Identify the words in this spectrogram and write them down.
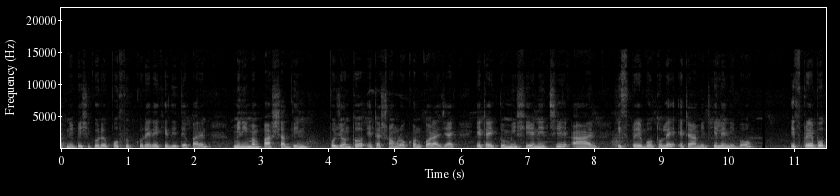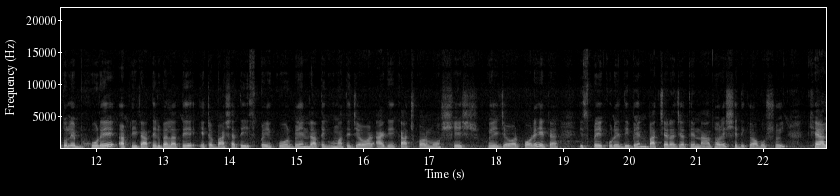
আপনি বেশি করে প্রস্তুত করে রেখে দিতে পারেন। মিনিমাম পাঁচ সাত দিন পর্যন্ত এটা সংরক্ষণ করা যায়। এটা একটু মিশিয়ে নিচ্ছি আর স্প্রে বোতলে এটা আমি ঢেলে নিব। স্প্রে বোতলে ভরে আপনি রাতের বেলাতে এটা বাসাতে স্প্রে করবেন। রাতে ঘুমাতে যাওয়ার আগে কাজকর্ম শেষ হয়ে যাওয়ার পরে এটা স্প্রে করে দিবেন। বাচ্চারা যাতে না ধরে সেদিকে অবশ্যই খেয়াল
